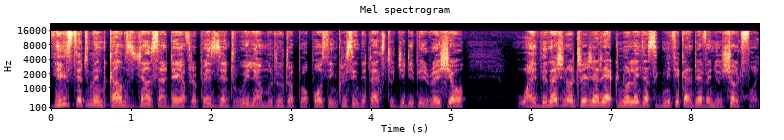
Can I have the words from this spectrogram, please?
This statement comes just a day after President William Ruto proposed increasing the tax to GDP ratio, while the National Treasury acknowledged a significant revenue shortfall.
